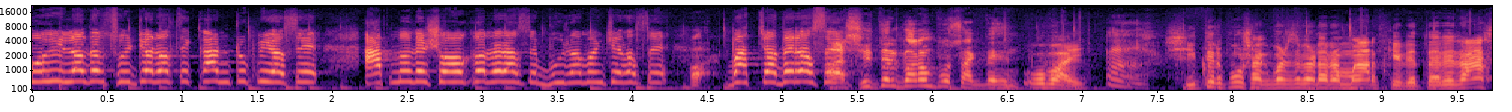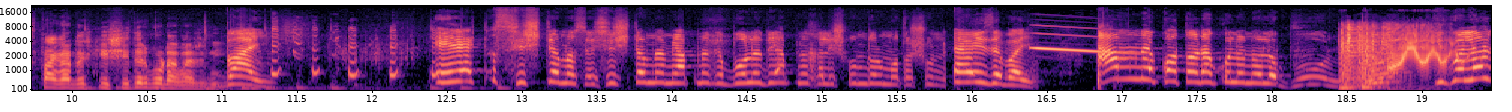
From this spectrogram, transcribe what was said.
মহিলাদের সোয়েটার আছে কানটুপি আছে আপনাদের সহকারের আছে বুড়া মানুষের আছে বাচ্চাদের আছে। আর শীতের গরম পোশাক দেখেন। ও ভাই হ্যাঁ। শীতের পোশাক বাড়ছে বেটারা মার্কেটে তারে রাস্তাঘাটে কি শীতের পোশাক ভাই এই একটা সিস্টেম আছে সিস্টেম আমি আপনাকে বলে দিই আপনি খালি সুন্দর মতো শুনে এই যে ভাই আমনে কতটা কইলেন হলো ভুল। কি বলেন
